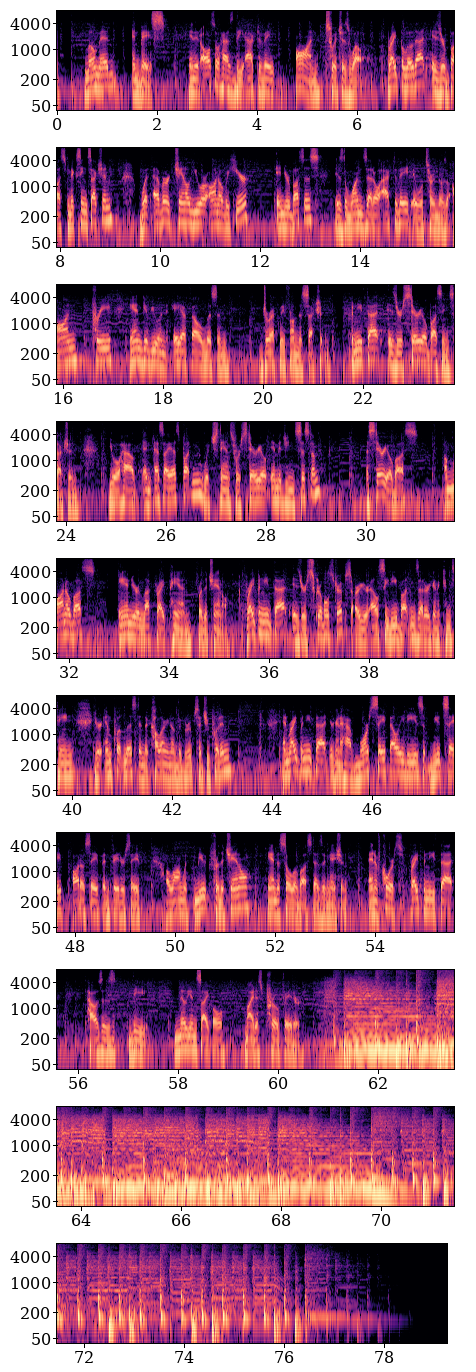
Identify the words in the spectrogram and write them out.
low mid, and bass. And it also has the activate on switch as well. Right below that is your bus mixing section. Whatever channel you are on over here in your buses, is the ones that will activate. It will turn those on pre and give you an AFL listen directly from this section. Beneath that is your stereo busing section. You will have an SIS button, which stands for Stereo Imaging System, a stereo bus, a mono bus, and your left-right pan for the channel. Right beneath that is your scribble strips or your LCD buttons that are going to contain your input list and the coloring of the groups that you put in. And right beneath that, you're going to have more safe LEDs, mute safe, auto safe, and fader safe, along with mute for the channel and a solo bus designation. And of course, right beneath that houses the million cycle Midas Pro fader.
